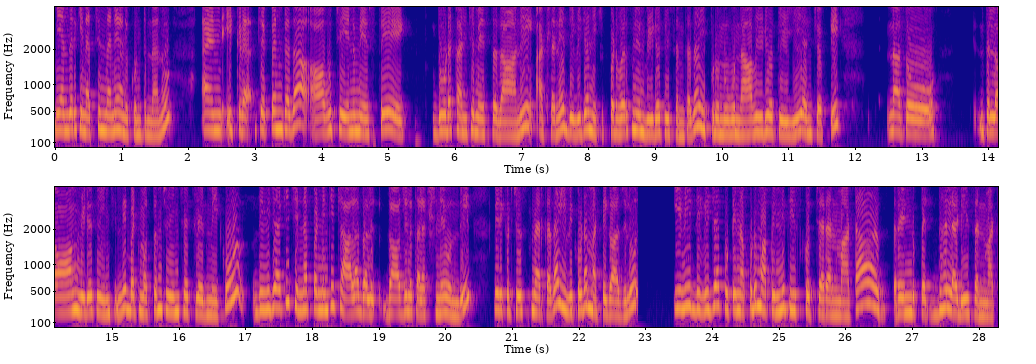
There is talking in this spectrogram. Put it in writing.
మీ అందరికి నచ్చిందనే అనుకుంటున్నాను. అండ్ ఇక్కడ చెప్పాను కదా ఆవు చేను మేస్తే దూడ కంచెం వేస్తుందా అని అట్లనే దివిజ నీకు ఇప్పటి వరకు నేను వీడియో తీసాను కదా ఇప్పుడు నువ్వు నా వీడియో తీయి అని చెప్పి నాతో ఇంత లాంగ్ వీడియో తీయించింది బట్ మొత్తం చూపించట్లేదు మీకు. దివిజాకి చిన్నప్పటి నుంచి చాలా గాజుల కలెక్షనే ఉంది. మీరు ఇక్కడ చూస్తున్నారు కదా ఇవి కూడా మట్టి గాజులు. ఇవి దివిజ పుట్టినప్పుడు మా పిన్ని తీసుకొచ్చారనమాట రెండు పెద్ద లడీస్ అన్నమాట.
